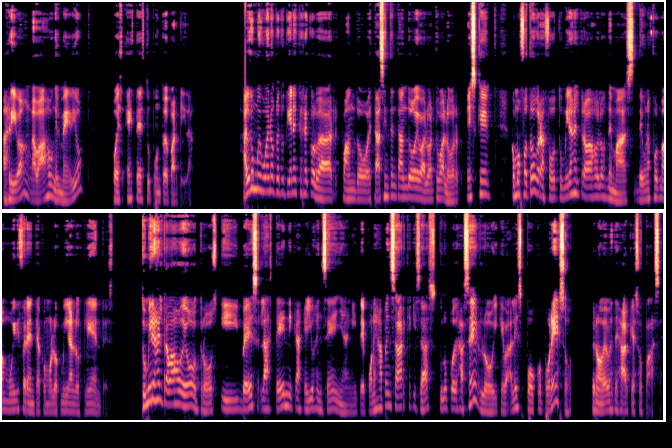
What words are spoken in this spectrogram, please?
¿Arriba, abajo, en el medio? Pues este es tu punto de partida. Algo muy bueno que tú tienes que recordar cuando estás intentando evaluar tu valor es que como fotógrafo tú miras el trabajo de los demás de una forma muy diferente a como lo miran los clientes. Tú miras el trabajo de otros y ves las técnicas que ellos enseñan y te pones a pensar que quizás tú no puedes hacerlo y que vales poco por eso, pero no debes dejar que eso pase.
